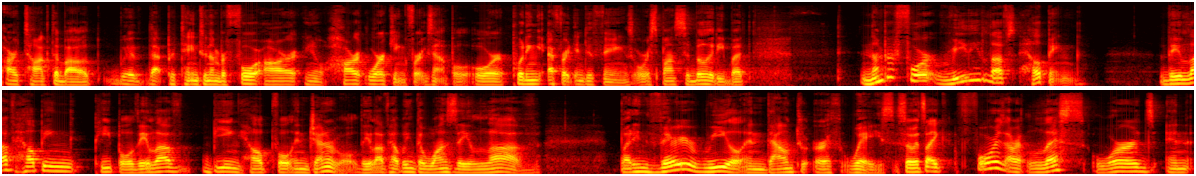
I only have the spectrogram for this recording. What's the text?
are talked about with that pertain to number four are you know hard working for example or putting effort into things or responsibility. But number four really loves helping. They love helping people. They love being helpful in general. They love helping the ones they love but in very real and down to earth ways. So it's like fours are less words and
